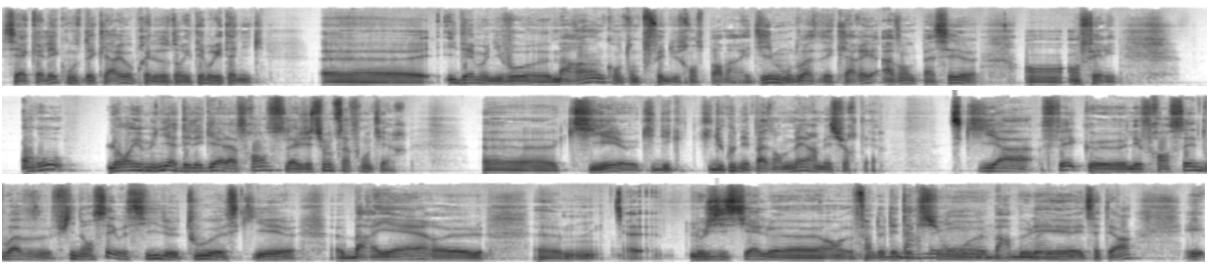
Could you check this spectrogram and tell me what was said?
c'est à Calais qu'on se déclarait auprès des autorités britanniques. Euh, idem au niveau marin, quand on fait du transport maritime, on doit se déclarer avant de passer en, ferry. En gros, le Royaume-Uni a délégué à la France la gestion de sa frontière, qui est qui du coup n'est pas en mer mais sur terre ce qui a fait que les Français doivent financer aussi de tout euh, ce qui est euh, barrière, euh, euh, logiciel, enfin de détection, barbelé, etc. Et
